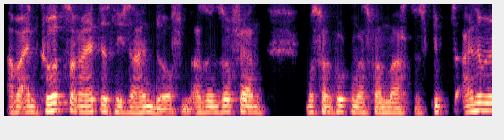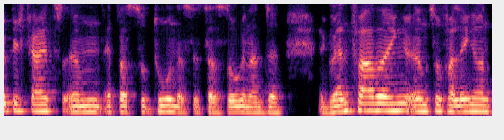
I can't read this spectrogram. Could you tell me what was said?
aber ein kürzerer hätte es nicht sein dürfen. Also insofern muss man gucken, was man macht. Es gibt eine Möglichkeit, ähm, etwas zu tun, das ist das sogenannte Grandfathering ähm, zu verlängern.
